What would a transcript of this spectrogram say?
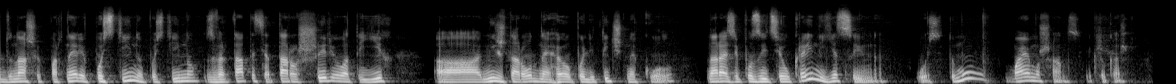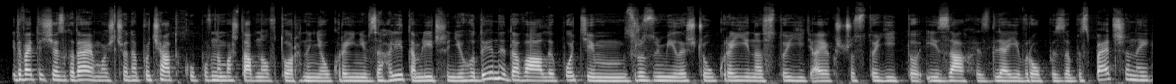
до наших партнерів постійно, постійно звертатися та розширювати їх е, міжнародне геополітичне коло. Наразі позиція України є сильна. Ось тому маємо шанс, як то кажуть. І давайте ще згадаємо, що на початку повномасштабного вторгнення Україні взагалі там лічені години давали. Потім зрозуміли, що Україна стоїть. А якщо стоїть, то і захист для Європи забезпечений,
